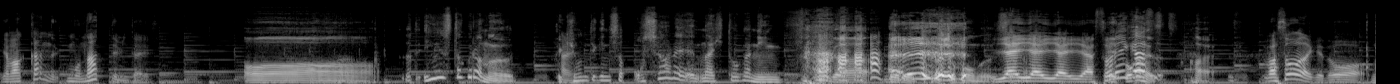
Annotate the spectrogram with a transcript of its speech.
いやわかんないもうなってみたいですああ。だってインスタグラムってはい基本的にさ、おしゃれな人が人気が出るプラットフォームです いやいやいやいやそれがんないまあそうだけどい。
